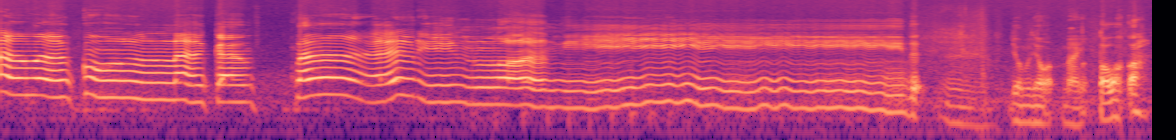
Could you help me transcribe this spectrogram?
Nama kulla kafarin lanid hmm. Jawab menjawab Baik. Tawakah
